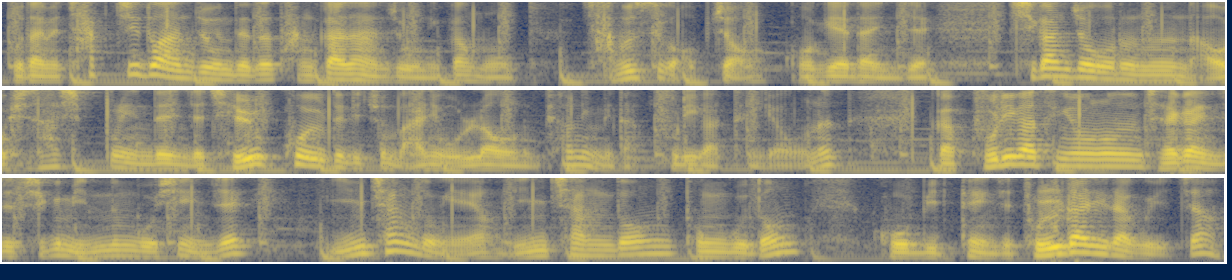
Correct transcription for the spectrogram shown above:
그다음에 착지도 안 좋은데도 단가도 안 좋으니까 뭐 잡을 수가 없죠. 거기에다 이제 시간적으로는 9시 40분인데 이제 제휴콜들이 좀 많이 올라오는 편입니다. 구리 같은 경우는 그러니까 구리 같은 경우는 제가 이제 지금 있는 곳이 이제 인창동이에요. 인창동, 동구동, 그 밑에 이제 돌다리라고 있죠.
